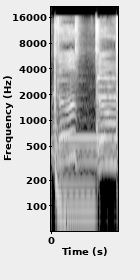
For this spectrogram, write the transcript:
como tú, tú.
